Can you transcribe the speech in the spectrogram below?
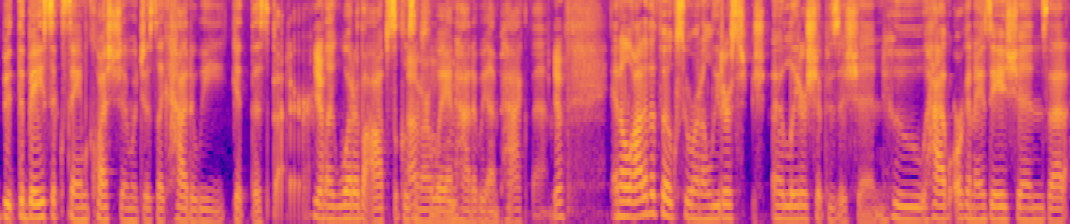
b- the basic same question which is like how do we get this better? Yeah. like what are the obstacles in our way and how do we unpack them? Yeah. and a lot of the folks who are in a leadership, a leadership position who have organizations that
